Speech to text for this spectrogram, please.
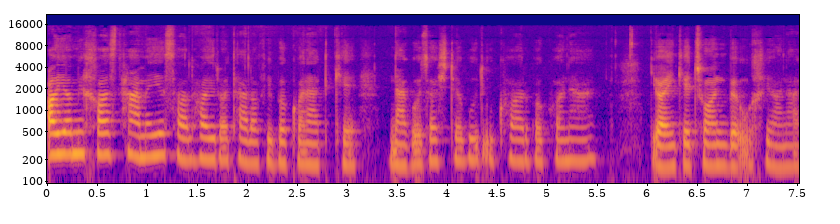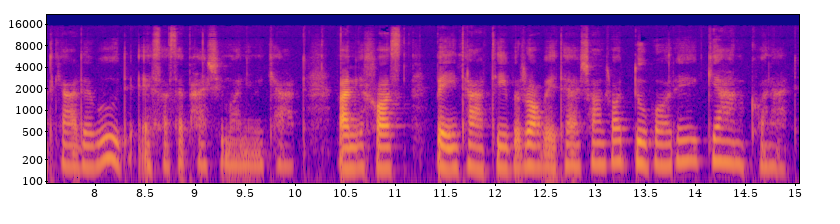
آیا می‌خواست همه سالهایی را تلافی بکند که نگذاشته بود او کار بکند؟ یا اینکه چون به او خیانت کرده بود احساس پشیمانی می‌کرد و می‌خواست به این ترتیب رابطهشان را دوباره گرم کند؟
